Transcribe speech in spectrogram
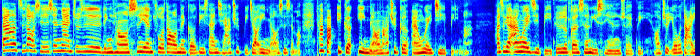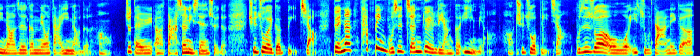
大家知道，其实现在就是临床试验做到那个第三期，他去比较疫苗是什么？他把一个疫苗拿去跟安慰剂比嘛，他是跟安慰剂比，比如说跟生理食盐水比，然后就有打疫苗这个跟没有打疫苗的哦。就等于啊打生理盐水的去做一个比较，对，那它并不是针对两个疫苗好去做比较，不是说我一组打那个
